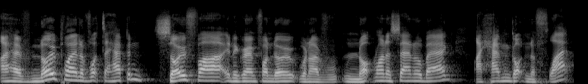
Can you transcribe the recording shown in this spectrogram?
I have no plan of what to happen. So far in a Grand Fondo, when I've not run a saddlebag, I haven't gotten a flat.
